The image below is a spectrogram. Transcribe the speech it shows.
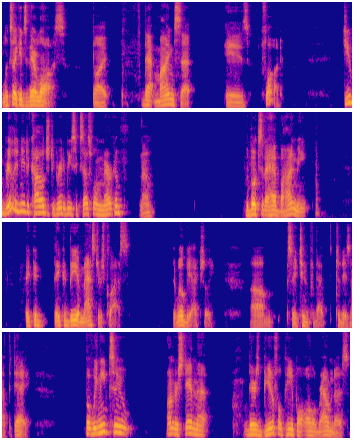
Looks like it's their loss, but that mindset is flawed. Do you really need a college degree to be successful in America? No. The books that I have behind me, they could they could be a master's class. There will be actually. Um, stay tuned for that. Today's not the day. But we need to understand that there's beautiful people all around us,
